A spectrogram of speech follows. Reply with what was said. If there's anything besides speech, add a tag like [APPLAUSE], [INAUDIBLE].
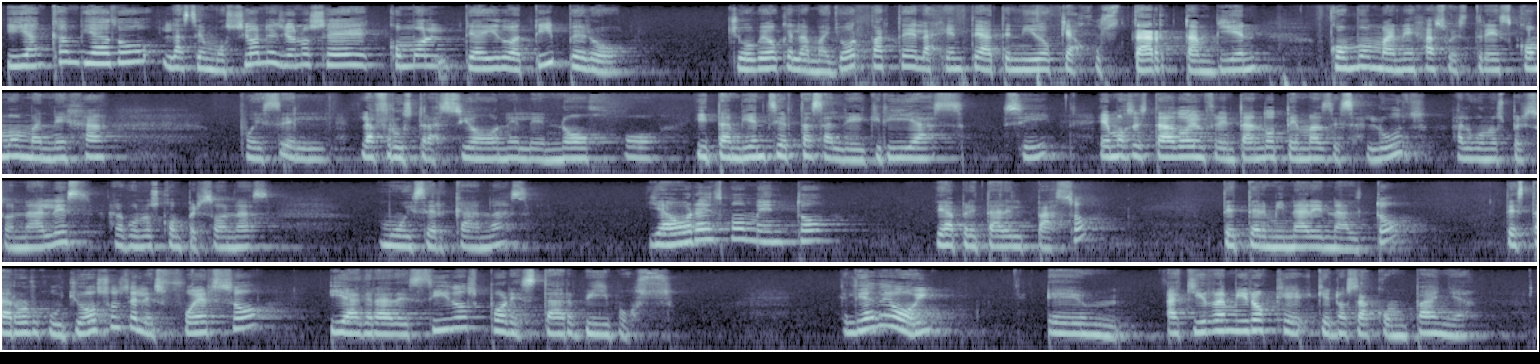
Y han cambiado las emociones. Yo no sé cómo te ha ido a ti, pero yo veo que la mayor parte de la gente ha tenido que ajustar también cómo maneja su estrés, cómo maneja pues la frustración, el enojo y también ciertas alegrías, ¿sí? Hemos estado enfrentando temas de salud, algunos personales, algunos con personas muy cercanas. Y ahora es momento de apretar el paso, de terminar en alto de estar orgullosos del esfuerzo y agradecidos por estar vivos. El día de hoy, em, aquí Ramiro que, que nos acompaña,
